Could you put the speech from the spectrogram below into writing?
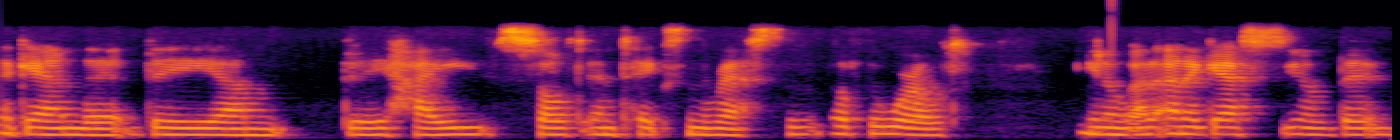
again, the the um, the high salt intakes in the rest of the world. You know, and, and I guess you know the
